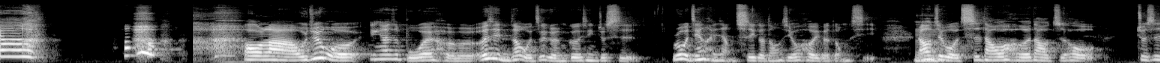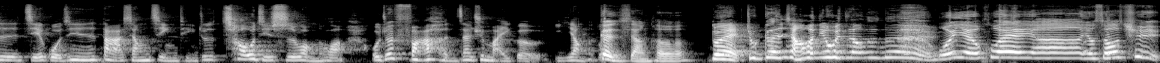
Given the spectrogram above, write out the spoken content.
啊。好啦，我觉得我应该是不会喝，而且你知道我这个人个性就是，如果今天很想吃一个东西，又喝一个东西，然后结果吃到或喝到之后。就是结果今天是大相径庭，就是超级失望的话，我就会发狠再去买一个一样的，更想喝，对，就更想喝。你也会这样，对不对？我也会呀、啊。有时候去，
